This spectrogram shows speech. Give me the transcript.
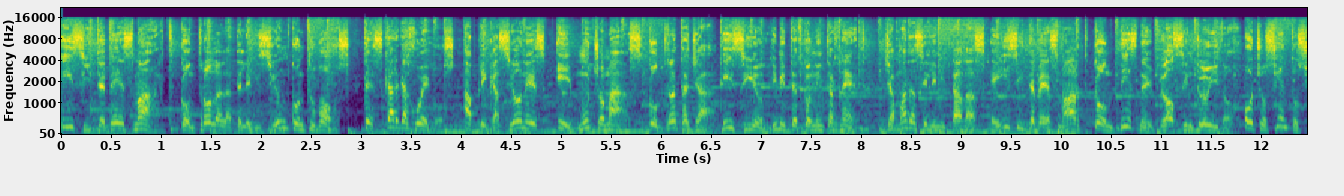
Easy TV Smart. Controla la televisión con tu voz, descarga juegos, aplicaciones y mucho más. Contrata ya Easy Unlimited con Internet, llamadas ilimitadas e Easy TV Smart con Disney Plus incluido. 800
